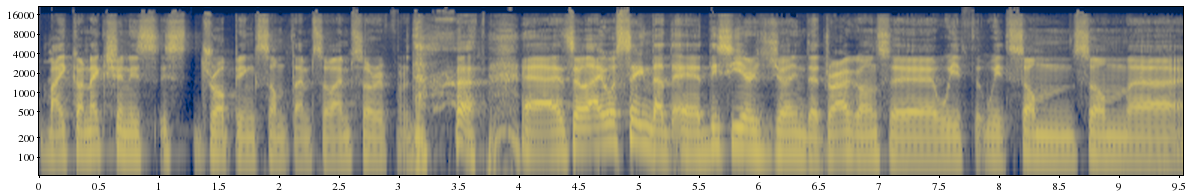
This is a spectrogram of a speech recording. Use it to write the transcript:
my connection is, is dropping sometimes, so I'm sorry for that. uh, so I was saying that uh, this year joined the Dragons uh, with with some some uh,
